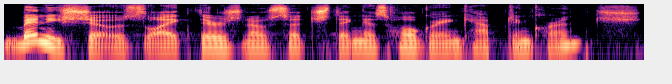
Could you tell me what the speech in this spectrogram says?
many shows, like There's No Such Thing as Whole Grain Captain Crunch.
